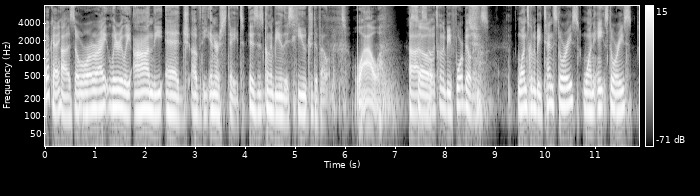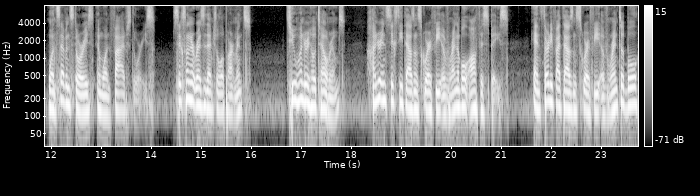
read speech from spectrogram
okay. Uh, so we're right, literally on the edge of the interstate. Is is going to be this huge development? wow. Uh, so, it's going to be four buildings. One's going to be 10 stories, one eight stories, one seven stories, and one five stories. 600 residential apartments, 200 hotel rooms, 160,000 square feet of rentable office space, and 35,000 square feet of rentable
